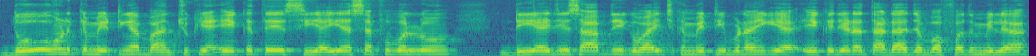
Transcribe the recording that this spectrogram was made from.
ਦੋ ਹੁਣ ਕਮੇਟੀਆਂ ਬਣ ਚੁੱਕੀਆਂ ਇੱਕ ਤੇ ਸੀਆਈਐਸਐਫ ਵੱਲੋਂ ਡੀਆਈਜੀ ਸਾਹਿਬ ਦੀ ਅਗਵਾਈ 'ਚ ਕਮੇਟੀ ਬਣਾਈ ਗਿਆ ਇੱਕ ਜਿਹੜਾ ਤੁਹਾਡਾ ਜੋ ਵਫਦ ਮਿਲਿਆ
